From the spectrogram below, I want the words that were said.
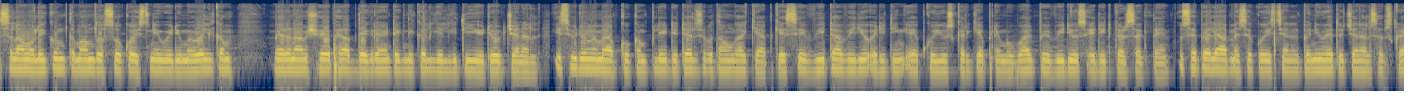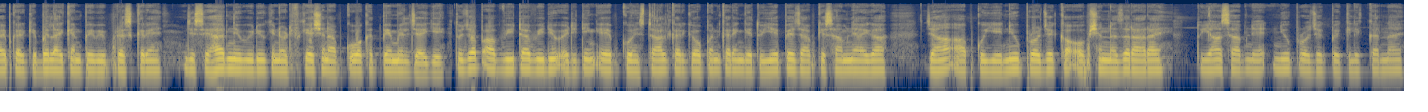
असलम तमाम दोस्तों को इस न्यू वीडियो में वेलकम मेरा नाम शुएब है, आप देख रहे हैं टेक्निकल गिलगिती यूट्यूब चैनल इस वीडियो में मैं आपको कंप्लीट डिटेल से बताऊँगा कि आप कैसे वीटा वीडियो एडिटिंग ऐप को यूज़ करके अपने मोबाइल पे वीडियोस एडिट कर सकते हैं। उससे पहले आप में से कोई इस चैनल पर न्यू है तो चैनल सब्सक्राइब करके बेल आइकन पर भी प्रेस करें, जिससे हर न्यू वीडियो की नोटिफिकेशन आपको वक्त पर मिल जाएगी। तो जब आप वीटा वीडियो एडिटिंग ऐप को इंस्टॉल करके ओपन करेंगे तो ये पेज आपके सामने आएगा, जहाँ आपको ये न्यू प्रोजेक्ट का ऑप्शन नज़र आ रहा है। तो यहाँ से आपने न्यू प्रोजेक्ट पर क्लिक करना है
